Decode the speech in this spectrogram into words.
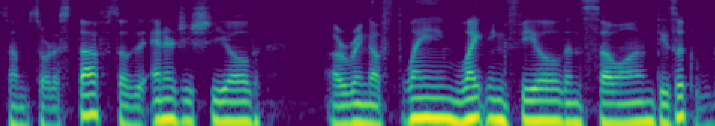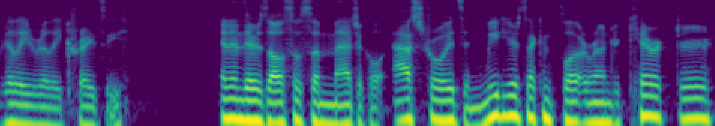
some sort of stuff. So the energy shield, a ring of flame, lightning field, and so on. These look really, really crazy. And then there's also some magical asteroids and meteors that can float around your character,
